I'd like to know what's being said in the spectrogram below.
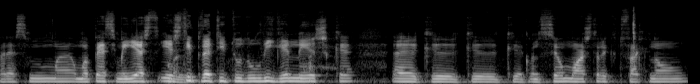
parece-me uma, uma péssima. E este, este tipo de atitude liganesca eh, que, que, que aconteceu mostra que, de facto, não...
